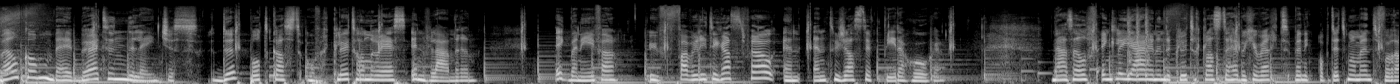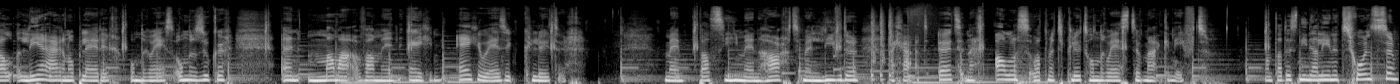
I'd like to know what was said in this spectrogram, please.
Welkom bij Buiten de Lijntjes, de podcast over kleuteronderwijs in Vlaanderen. Ik ben Eva, uw favoriete gastvrouw en enthousiaste pedagoge. Na zelf enkele jaren in de kleuterklas te hebben gewerkt, ben ik op dit moment vooral lerarenopleider, onderwijsonderzoeker en mama van mijn eigen eigenwijze kleuter. Mijn passie, mijn hart, mijn liefde, dat gaat uit naar alles wat met kleuteronderwijs te maken heeft. Want dat is niet alleen het schoonste,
